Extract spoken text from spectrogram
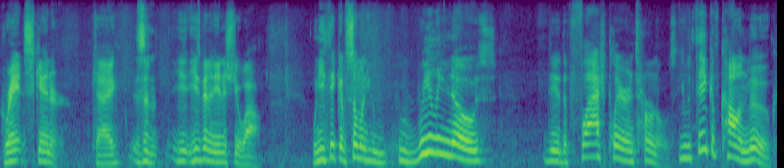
Grant Skinner, okay? This An, he, has been in the industry a while. When you think of someone who, who really knows the, the Flash player internals, you would think of Colin Moock,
